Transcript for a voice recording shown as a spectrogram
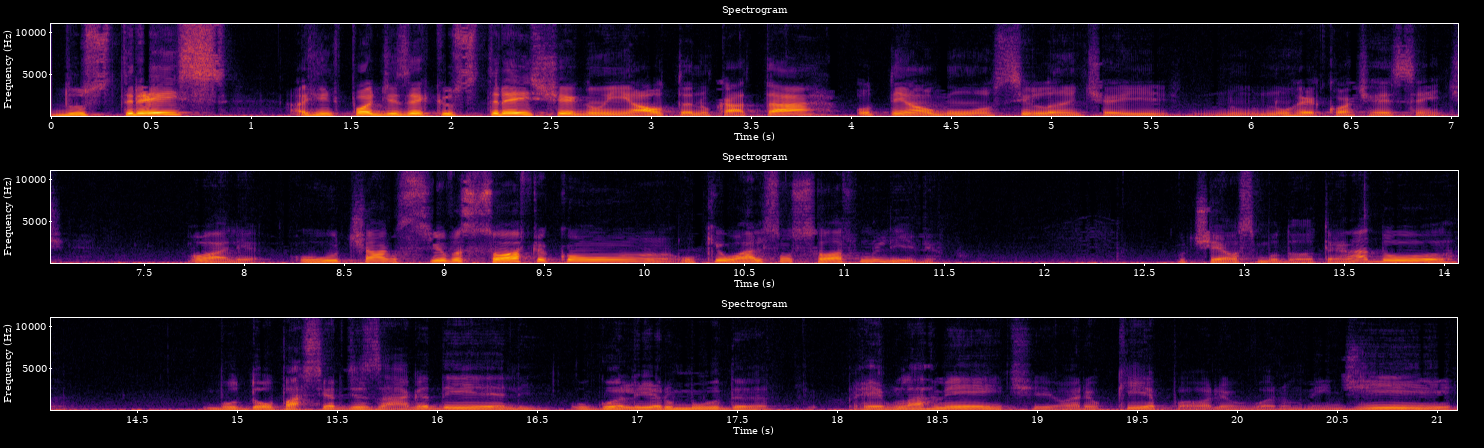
dos três, a gente pode dizer que os três chegam em alta no Catar ou tem algum oscilante aí no, no recorte recente? Olha, o Thiago Silva sofre com o que o Alisson sofre no Liverpool. O Chelsea mudou o treinador, mudou o parceiro de zaga dele, o goleiro muda regularmente, hora é o Kepa, hora é o Mendy,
